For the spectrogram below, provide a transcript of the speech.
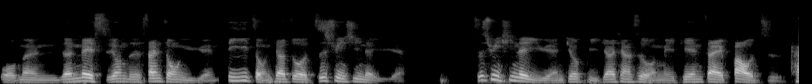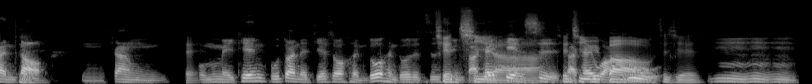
我们人类使用的三种语言，第一种叫做资讯性的语言，资讯性的语言就比较像是我们每天在报纸看到，嗯，像我们每天不断的接收很多很多的资讯，啊、打开电视、打开网络这些，嗯嗯嗯，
